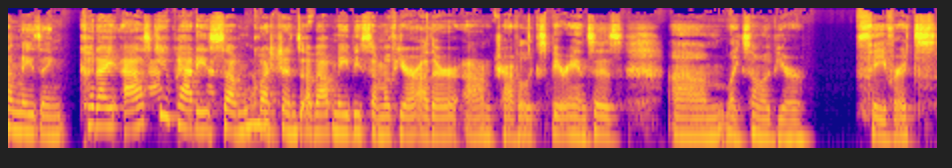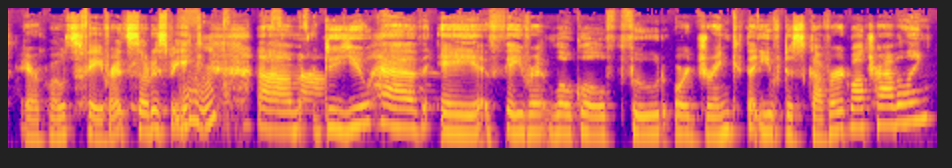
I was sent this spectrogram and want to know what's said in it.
amazing. Could I ask you, Patti, some questions about maybe some of your other um, travel experiences, um, like some of your favorites, air quotes, favorites, so to speak? Mhm. Um, do you have a favorite local food or drink that you've discovered while traveling?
